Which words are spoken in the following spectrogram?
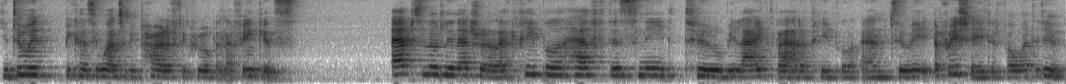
you do it because you want to be part of the group. And I think it's absolutely natural. Like people have this need to be liked by other people and to be appreciated for what they do.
